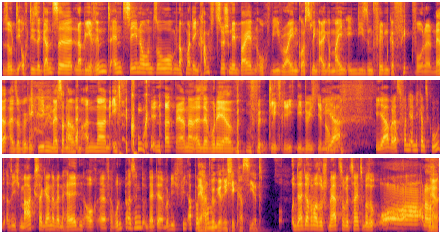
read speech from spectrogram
so die, auch diese ganze Labyrinth-Endszene und so, nochmal den Kampf zwischen den beiden, auch wie Ryan Gosling allgemein in diesem Film gefickt wurde, ne? Also wirklich ein Messer nach dem anderen, eine Kugel nach der anderen. Also er wurde ja wirklich richtig durchgenommen. Ja. Ja, aber das fand ich eigentlich ganz gut. Also ich mag es ja gerne, wenn Helden auch äh, verwundbar sind und der hat ja wirklich viel abbekommen. Der hat wirklich richtig kassiert. Und der hat ja auch immer so Schmerz so gezeigt, so immer so, oh, ja.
